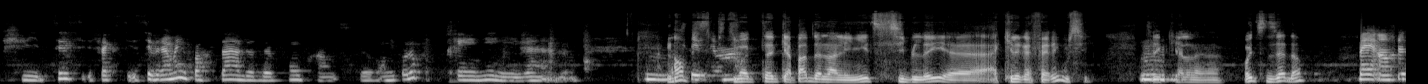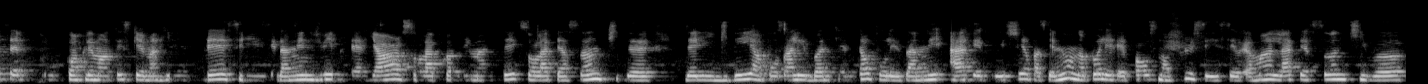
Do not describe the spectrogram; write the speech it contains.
puis, tu sais, c'est vraiment important de comprendre ça. On n'est pas là pour traîner les gens. Mm. Non, puis tu vas être capable de l'enligner, de cibler euh, à qui le référer aussi. Mm. Oui, tu disais, non? Ben, en fait, pour complémenter ce que Marie fait, c'est d'amener une vue extérieure sur la problématique, sur la personne, puis de de les guider en posant les bonnes questions pour les amener à réfléchir parce que nous, on n'a pas les réponses non plus. C'est vraiment la personne qui va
